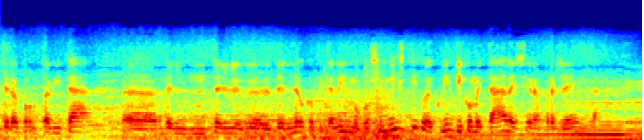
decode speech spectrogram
della brutalità eh, del, del, del neocapitalismo consumistico e quindi come tale si rappresenta.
